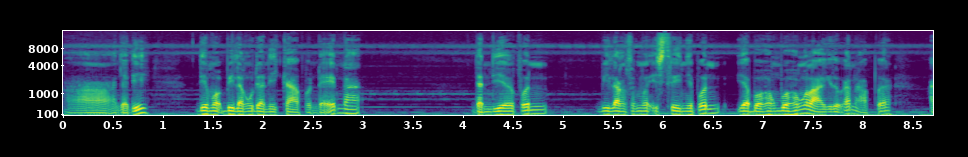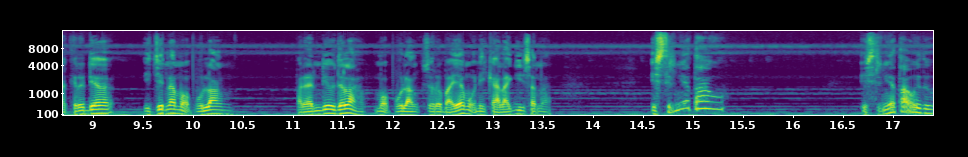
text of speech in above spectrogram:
nah, jadi dia mau bilang udah nikah pun udah enak. Dan dia pun bilang sama istrinya pun ya bohong-bohong lah gitu kan? Apa? Akhirnya dia izin lah mau pulang. Padahal dia udahlah mau pulang ke Surabaya mau nikah lagi sana. Istrinya tahu. Istrinya tahu itu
